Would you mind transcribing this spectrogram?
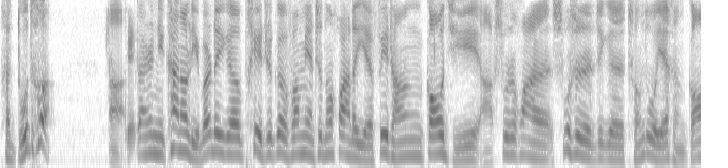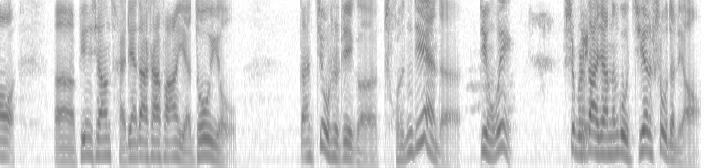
很独特啊。但是你看到里边这个配置各方面智能化的也非常高级啊，舒适化舒适这个程度也很高，呃，冰箱、彩电、大沙发也都有，但就是这个纯电的定位。是不是大家能够接受得了，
